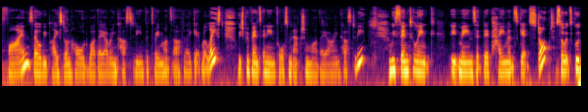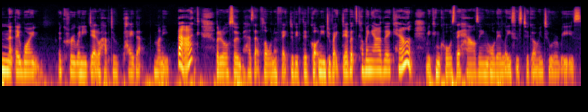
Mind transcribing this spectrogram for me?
fines, they will be placed on hold while they are in custody and for three months after they get released, which prevents any enforcement action while they are in custody. With Centrelink, it means that their payments get stopped. So it's good in that they won't accrue any debt or have to pay that money back, but it also has that flow on effect of if they've got any direct debits coming out of their account, it can cause their housing or their leases to go into arrears.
